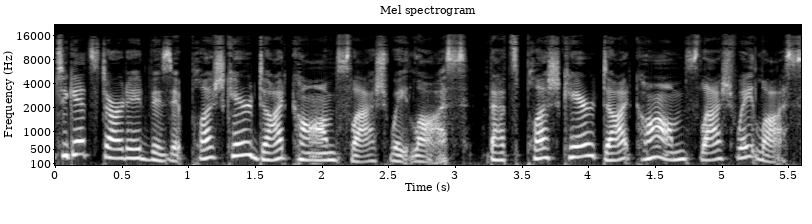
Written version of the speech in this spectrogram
To get started, visit plushcare.com slash weight loss. That's plushcare.com slash weight loss.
